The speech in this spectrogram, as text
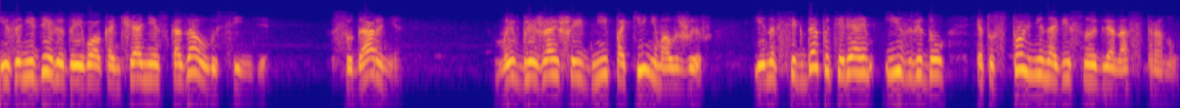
и за неделю до его окончания сказал Лусинде: "Сударыня, мы в ближайшие дни покинем Алжир и навсегда потеряем из виду эту столь ненавистную для нас страну".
